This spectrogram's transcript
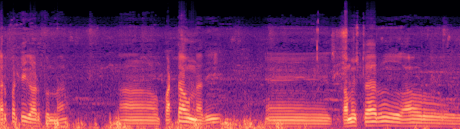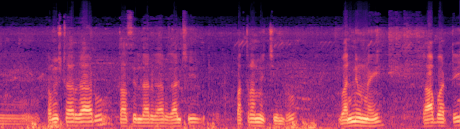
కరపట్టి కడుతున్నా. పట్టా ఉన్నది. కమిషనర్ ఆరు కమిషనర్ గారు తహసీల్దార్ గారు కలిసి పత్రం ఇచ్చిండ్రు. ఇవన్నీ ఉన్నాయి. కాబట్టి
